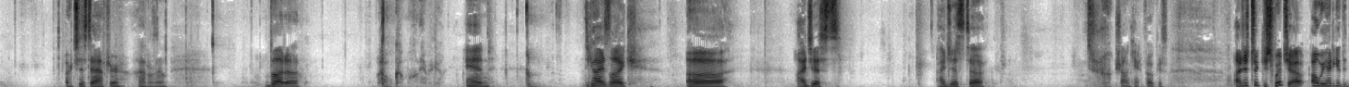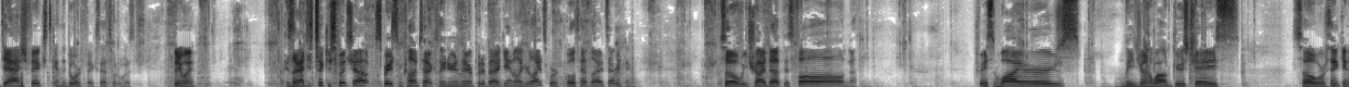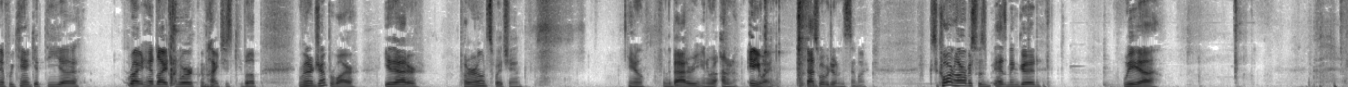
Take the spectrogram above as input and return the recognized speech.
or just after. I don't know. But, uh, oh, come on, there we go. And the guy's like, uh, I just, I just, uh, Sean can't focus. I just took your switch out. Oh, we had to get the dash fixed and the door fixed. That's what it was. But anyway, he's like, I just took your switch out, sprayed some contact cleaner in there, put it back in. All your lights work, both headlights, everything. So we tried that this fall. Nothing. Tracing wires, leads you on a wild goose chase. So we're thinking if we can't get the uh, right headlight to work, we might just give up run a jumper wire. Either that or put our own switch in. You know, from the battery. Inter- I don't know. Anyway, that's what we're doing in the semi. So corn harvest was has been good. We uh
